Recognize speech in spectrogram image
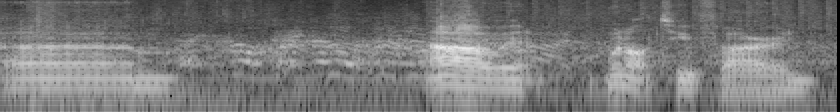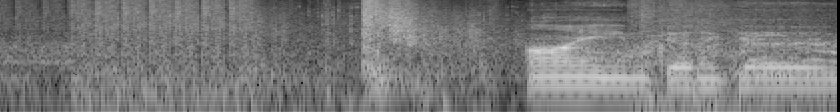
Um, oh, we're, we're not too far in. I'm gonna go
